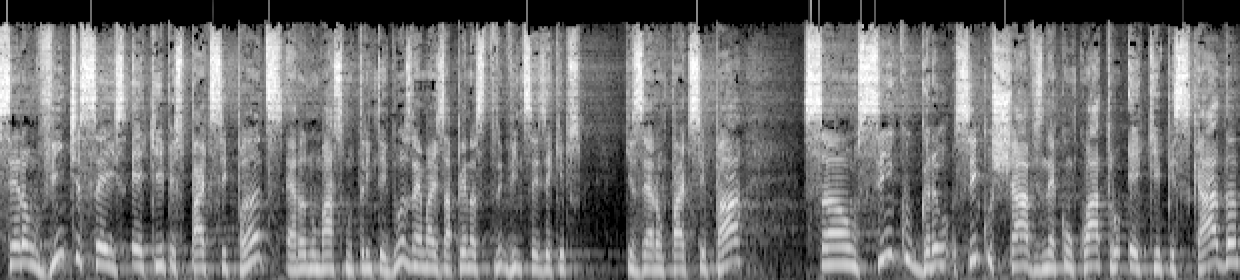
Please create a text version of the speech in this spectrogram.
Serão 26 equipes participantes, era no máximo 32, né? Mas apenas 26 equipes quiseram participar são cinco, cinco chaves, né? Com quatro equipes cada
